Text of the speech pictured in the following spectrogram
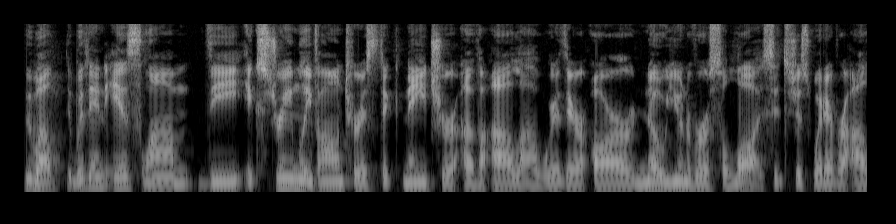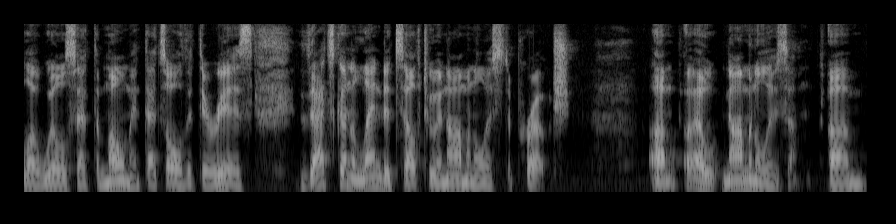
well, within Islam, the extremely voluntaristic nature of Allah, where there are no universal laws, it's just whatever Allah wills at the moment, that's all that there is, that's going to lend itself to a nominalist approach. Um, oh, nominalism. Um,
